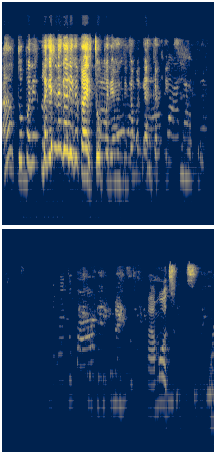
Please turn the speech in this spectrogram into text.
आ तू पण ये- लगेच निघाली का काय? तू पण ये म्हणते. तेव्हा काय करते हा मोज. हा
